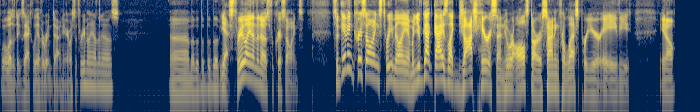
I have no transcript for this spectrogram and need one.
What was it exactly? I have it written down here. Was it three million on the nose? Um, yes, three million on the nose for Chris Owings. So giving Chris Owings three million when you've got guys like Josh Harrison who are all stars signing for less per year AAV, you know,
